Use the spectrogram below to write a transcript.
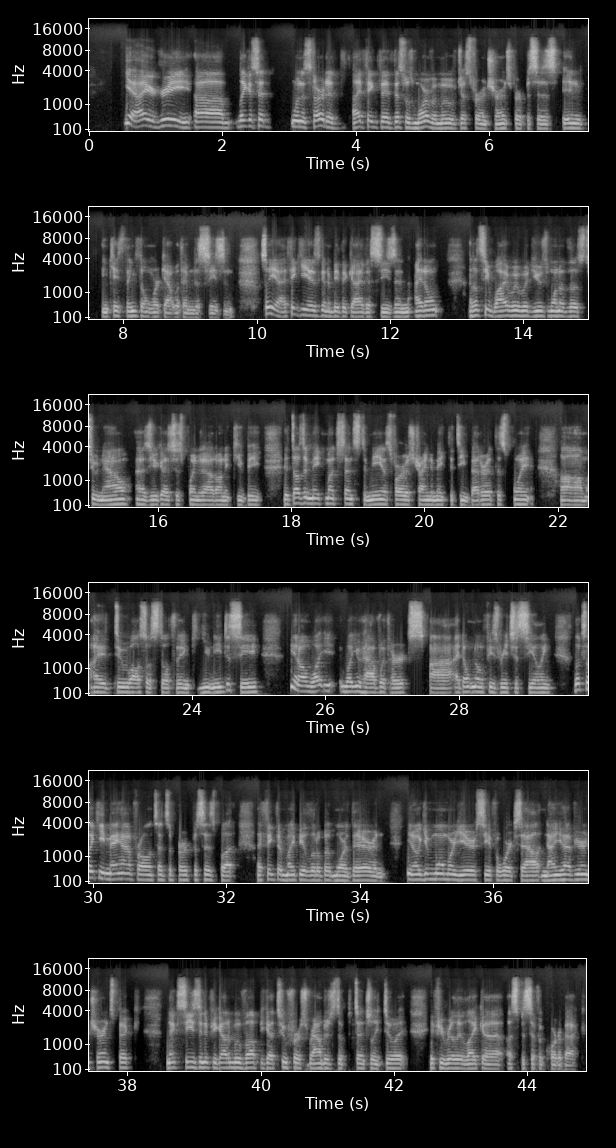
Yeah, I agree. Um, like I said when it started, I think that this was more of a move just for insurance purposes in in case things don't work out with him this season. So yeah, I think he is going to be the guy this season. I don't I don't see why we would use one of those two now as you guys just pointed out on a QB. It doesn't make much sense to me as far as trying to make the team better at this point. Um, I do also still think you need to see you know what you, what you have with Hurts. Uh, I don't know if he's reached his ceiling. Looks like he may have for all intents and purposes, but I think there might be a little bit more there. And you know, give him one more year, see if it works out. Now you have your insurance pick next season. If you got to move up, you got two first rounders to potentially do it. If you really like a, a specific quarterback.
